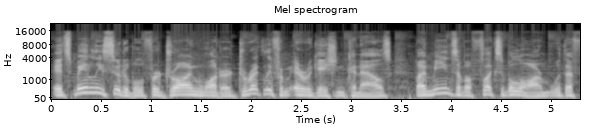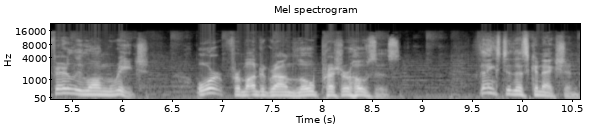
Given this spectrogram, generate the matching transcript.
It's mainly suitable for drawing water directly from irrigation canals by means of a flexible arm with a fairly long reach, or from underground low-pressure hoses. Thanks to this connection,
